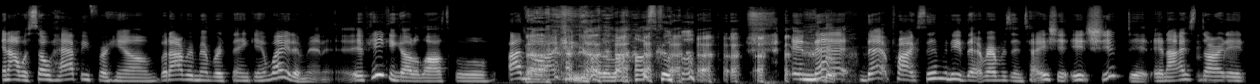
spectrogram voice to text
And I was so happy for him. But I remember thinking, wait a minute, if he can go to law school, I know I can go to law school. and that that proximity, that representation, it shifted. And I mm-hmm. started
